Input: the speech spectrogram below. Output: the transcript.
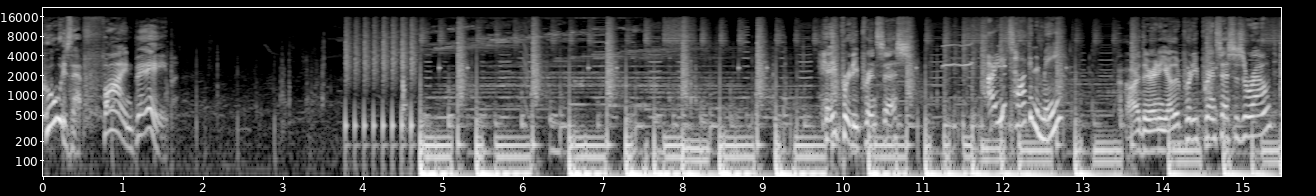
Who is that fine babe? Hey, pretty princess. Are you talking to me? Are there any other pretty princesses around?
